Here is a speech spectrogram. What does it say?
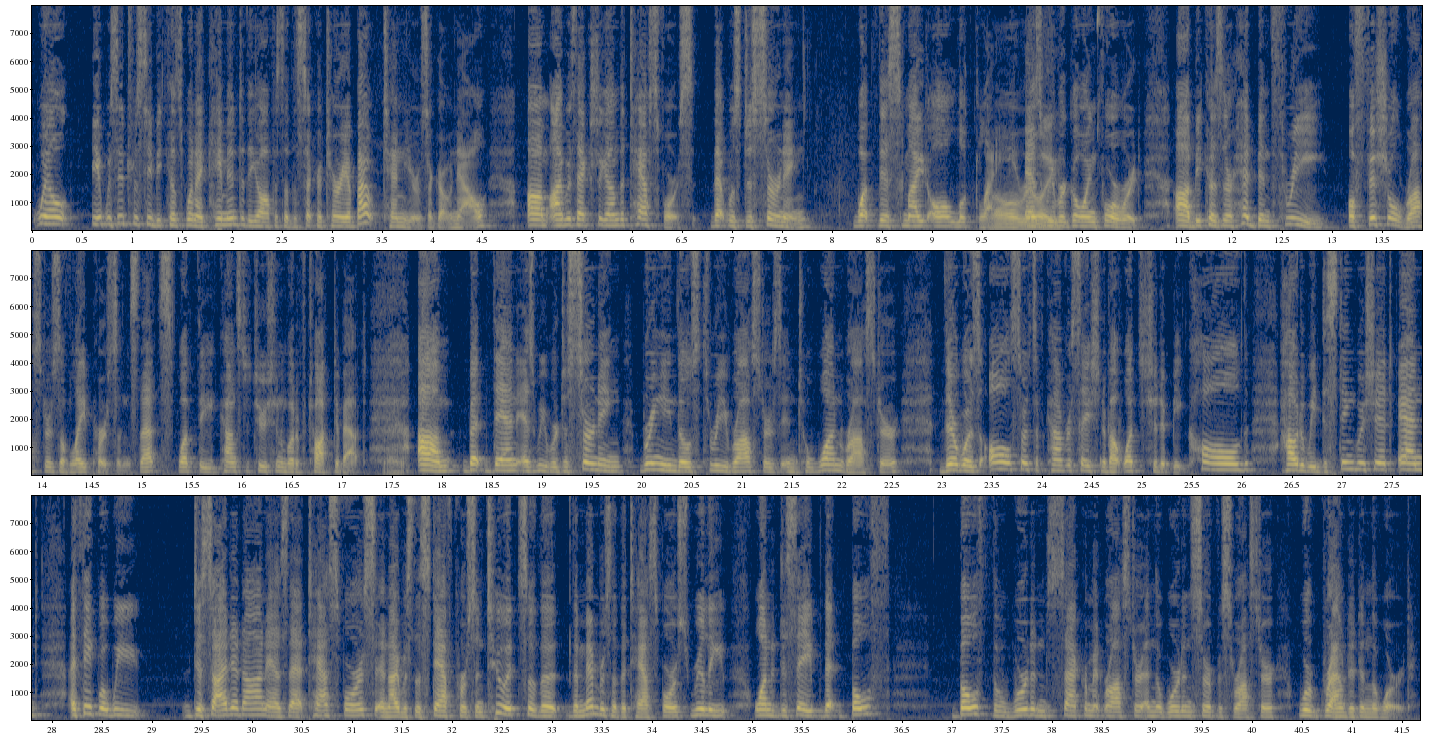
Well, it was interesting because when I came into the office of the secretary about 10 years ago now, um, I was actually on the task force that was discerning what this might all look like Oh, as we were going forward. Uh, because there had been three official rosters of laypersons. That's what the Constitution would have talked about. Um, but then as we were discerning bringing those three rosters into one roster, there was all sorts of conversation about what should it be called, how do we distinguish it, and I think what we decided on as that task force, and I was the staff person to it, so the, the members of the task force really wanted to say that both both the Word and Sacrament roster and the Word and Service roster were grounded in the Word.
